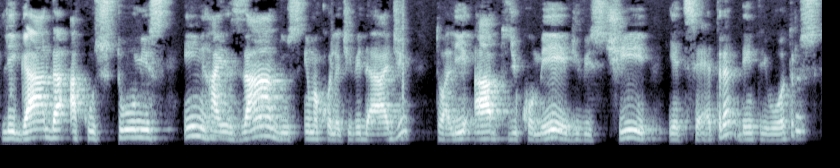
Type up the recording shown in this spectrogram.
ligada a costumes enraizados em uma coletividade, então ali hábitos de comer, de vestir e etc., dentre outros,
